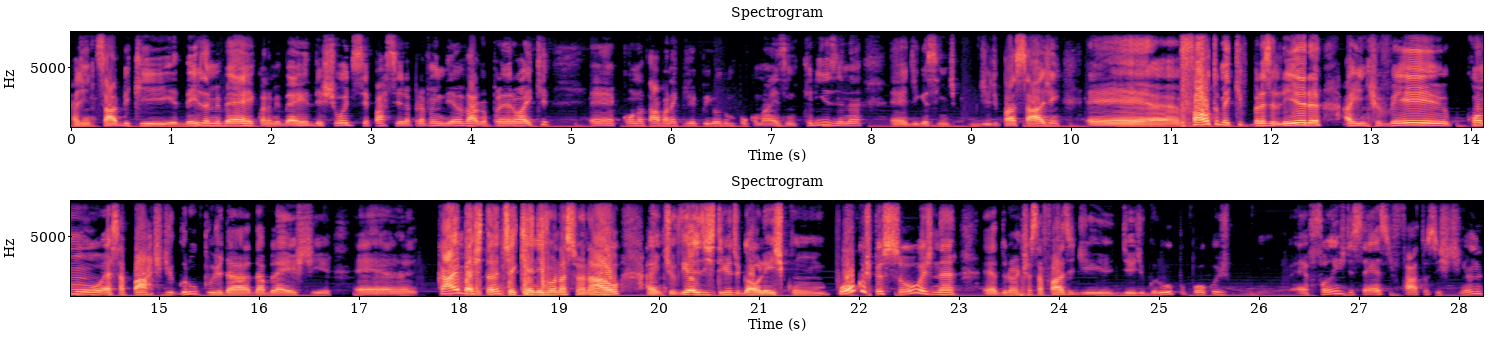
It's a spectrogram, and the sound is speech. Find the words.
A gente sabe que desde a MBR, quando a MBR deixou de ser parceira para vender a vaga para Heroic, é, quando estava naquele período um pouco mais em crise, né? É, diga assim, de, de passagem, é, falta uma equipe brasileira. A gente vê como essa parte de grupos da, da Blast é, cai bastante aqui a nível nacional. A gente vê as streams de Gaulês com poucas pessoas, né? É, durante essa fase de, de, de grupo, poucos é, fãs de CS de fato assistindo,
